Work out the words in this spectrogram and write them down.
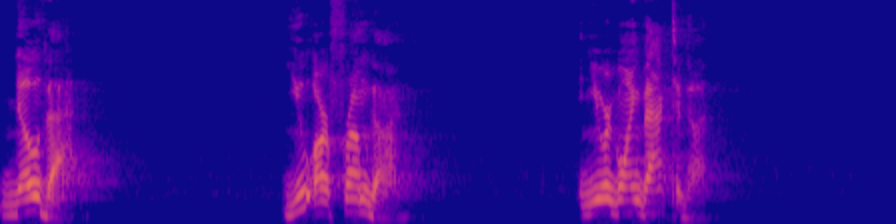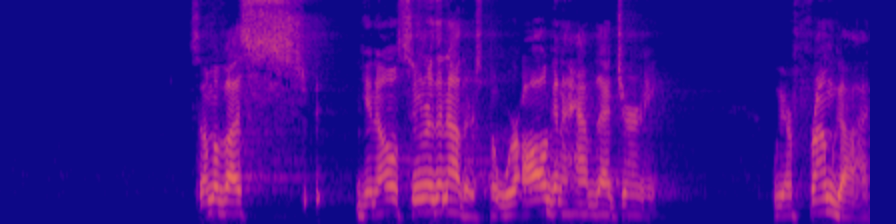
Know that. You are from God and you are going back to God. Some of us, you know, sooner than others, but we're all going to have that journey. We are from God.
